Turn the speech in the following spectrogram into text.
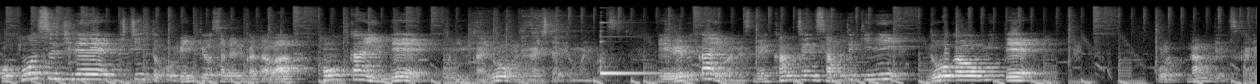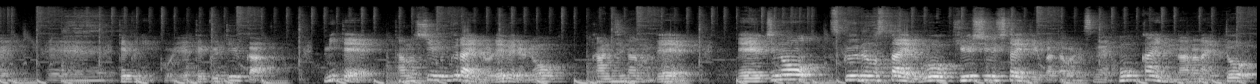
こう本筋できちんとこう勉強される方は本会員でご入会をお願いしたいと思います、えー、ウェブ会員はですね完全サブ的に動画を見てこう何ていうんですかね、えー、テクニックを入れていくっていうか見て楽しむぐらいのレベルの感じなので、えー、うちのスクールのスタイルを吸収したいという方はですね本会員にならないと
